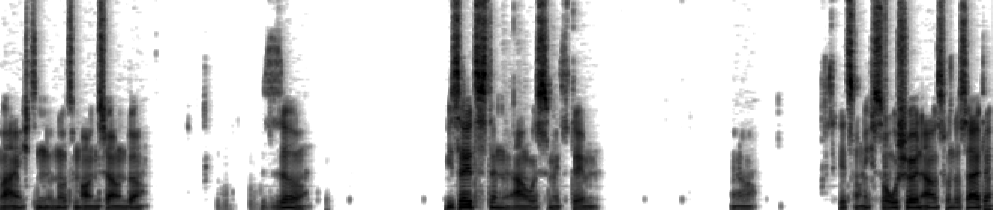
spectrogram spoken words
War eigentlich nur zum Anschauen da. So. Wie sieht es denn aus mit dem? Ja. Sieht jetzt noch nicht so schön aus von der Seite.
